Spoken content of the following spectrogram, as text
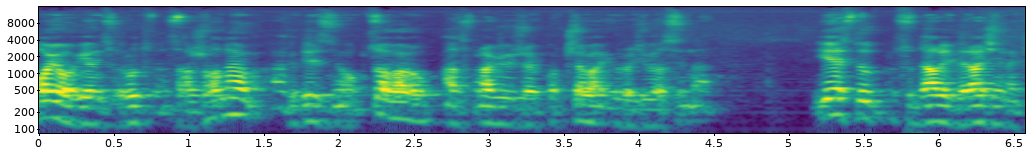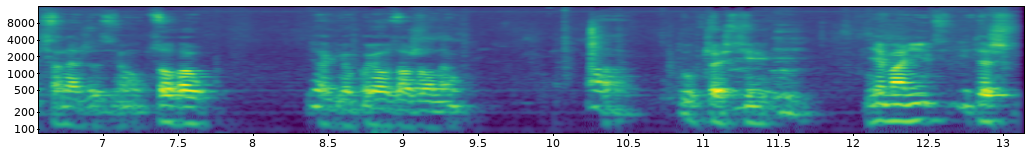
pojął więc Rut za żonę, a gdy z nią obcował, Pan sprawił, że poczęła i urodziła syna. Jest tu prostu dalej wyraźnie napisane, że z nią obcował, jak ją pojął za żonę. A tu wcześniej nie ma nic i też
